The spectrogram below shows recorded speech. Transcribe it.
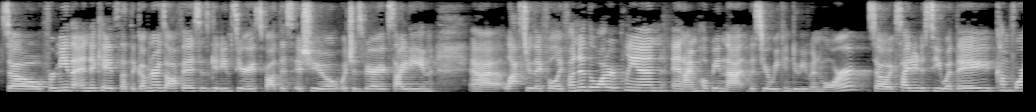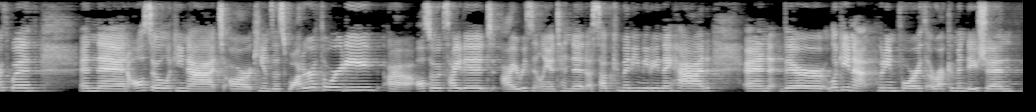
So for me, that indicates that the governor's office is getting serious about this issue, which is very exciting. Uh, last year, they fully funded the water plan, and I'm hoping that this year we can do even more. So excited to see what they come forth with. And then also looking at our Kansas Water Authority, uh, also excited. I recently attended a subcommittee meeting they had, and they're looking at putting forth a recommendation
